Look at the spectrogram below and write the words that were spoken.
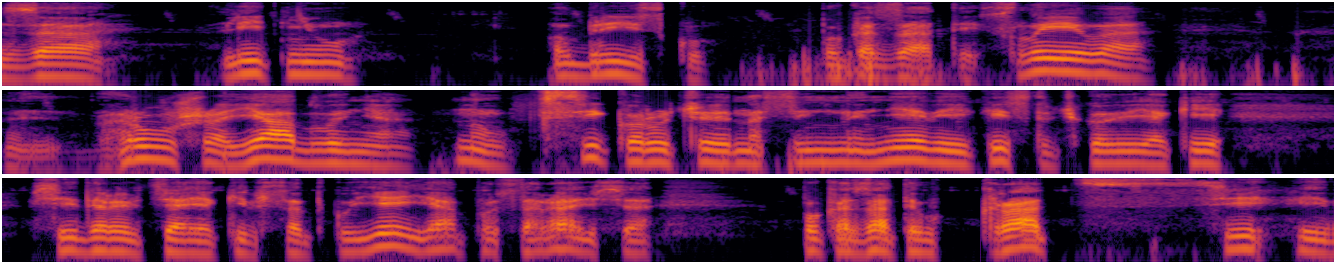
за літню обрізку показати. Слива, груша, яблуня. Ну, всі, коротше, насіннєві і кісточкові, які всі деревця, які в садку є, я постараюся показати вкратці і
